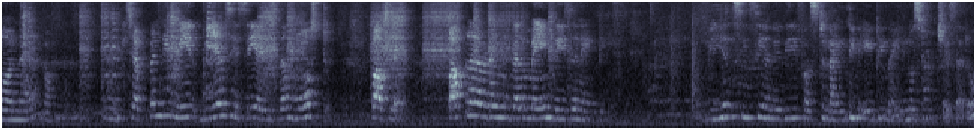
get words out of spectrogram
బాగున్నారా? చెప్పండి మీరు VLCC is the most popular. Popular అవ్వడానికి గల మెయిన్ రీజన్ ఏంటి? విఎల్సిసి అనేది ఫస్ట్ నైన్టీన్ ఎయిటీ నైన్లో స్టార్ట్ చేశారు.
